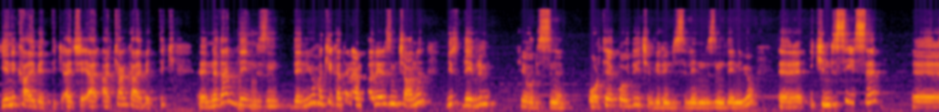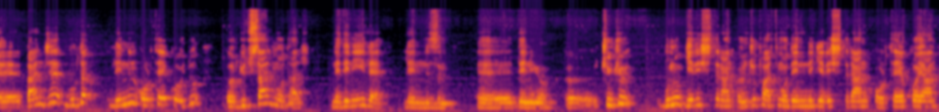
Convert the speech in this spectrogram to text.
yeni kaybettik, e, şey, er, erken kaybettik. E, neden Leninizm deniyor? Hakikaten emperyalizm çağının bir devrim teorisini ortaya koyduğu için birincisi Leninizm deniyor. E, ikincisi ise e, bence burada Lenin'in ortaya koyduğu örgütsel model nedeniyle Leninizm e, deniyor. E, çünkü bunu geliştiren, öncü parti modelini geliştiren, ortaya koyan,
